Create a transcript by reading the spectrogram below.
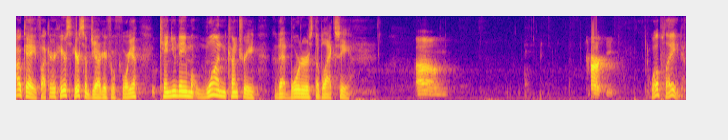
Okay, fucker. Here's here's some geography for you. Can you name one country that borders the Black Sea? Um, Turkey. Well played.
